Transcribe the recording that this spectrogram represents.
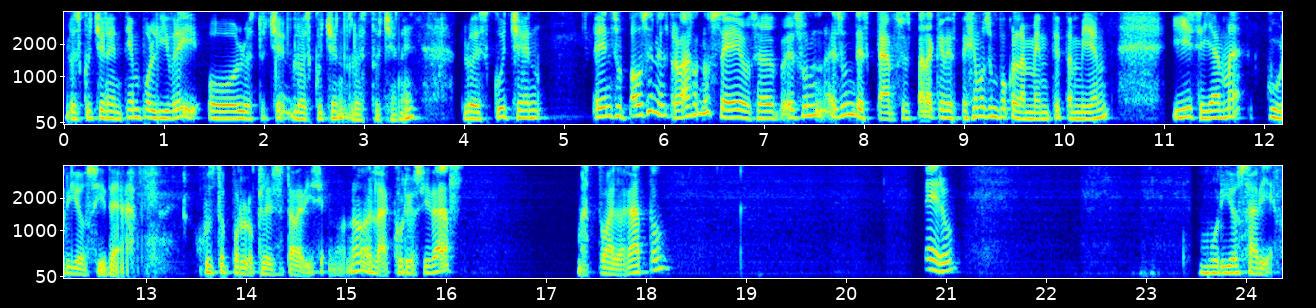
lo escuchen en tiempo libre o lo, escuchen, lo escuchen, lo escuchen, ¿eh? lo escuchen en su pausa en el trabajo, no sé, o sea, es un, es un descanso, es para que despejemos un poco la mente también y se llama curiosidad, justo por lo que les estaba diciendo, ¿no? La curiosidad mató al gato, pero murió sabiendo.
